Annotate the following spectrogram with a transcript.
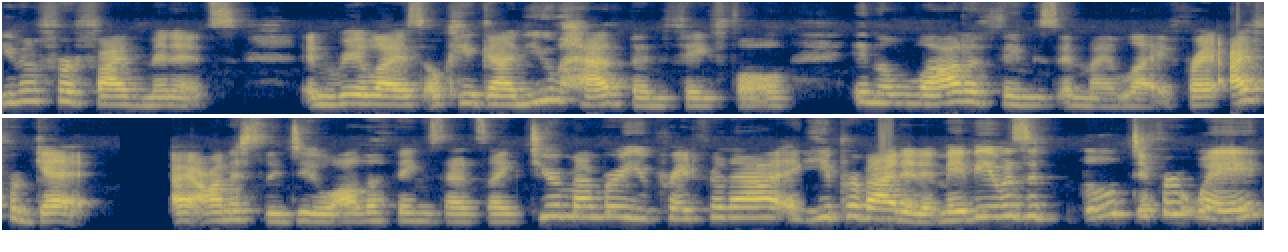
even for five minutes and realize, okay, God, you have been faithful in a lot of things in my life, right? I forget. I honestly do all the things that's like, do you remember you prayed for that? And he provided it. Maybe it was a little different way,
